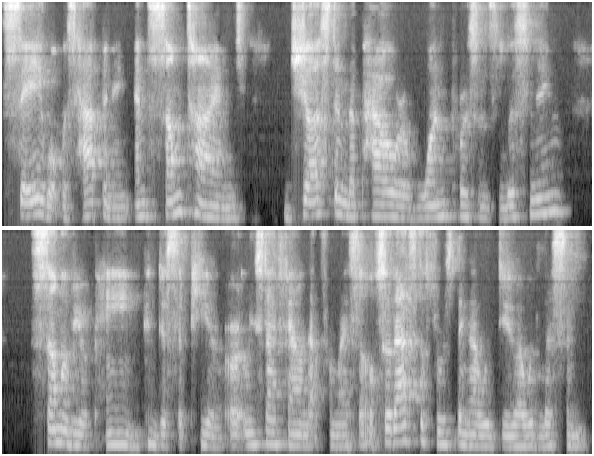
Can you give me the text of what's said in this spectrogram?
say what was happening. And sometimes, just in the power of one person's listening, some of your pain can disappear, or at least I found that for myself. So that's the first thing I would do. I would listen.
